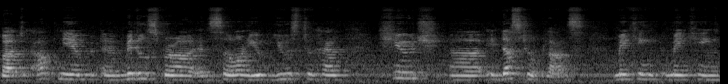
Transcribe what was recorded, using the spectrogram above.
but up near uh, Middlesbrough and so on, you used to have huge uh, industrial plants making making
